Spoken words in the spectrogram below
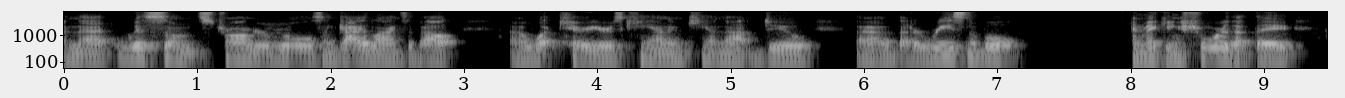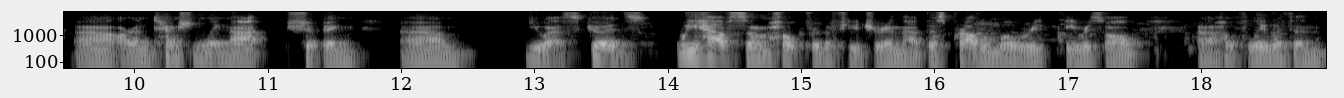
and that with some stronger rules and guidelines about uh, what carriers can and cannot do uh, that are reasonable and making sure that they uh, are intentionally not shipping um, US goods we have some hope for the future in that this problem will re- be resolved uh, hopefully within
